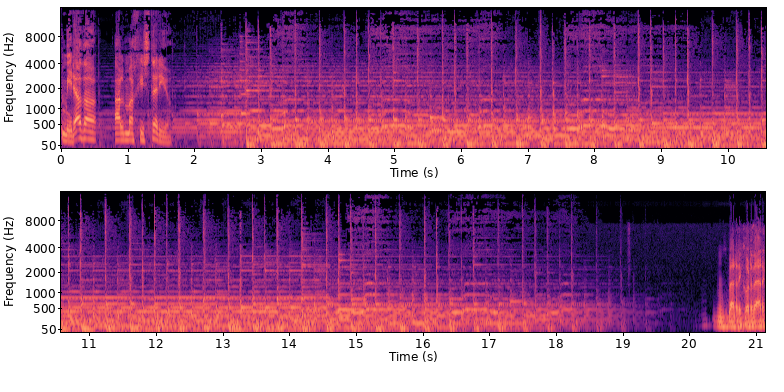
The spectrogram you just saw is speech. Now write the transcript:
Mirada al Magisterio. Nos va a recordar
